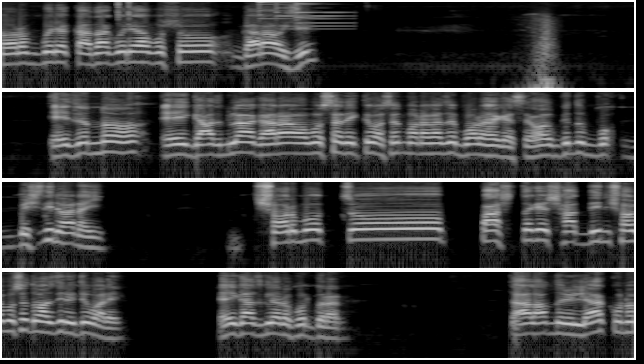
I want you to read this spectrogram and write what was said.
নরম করে কাদা করে অবশ্য গাড়া হয়েছে এই জন্য এই গাছগুলা গাড়া অবস্থা দেখতে পাচ্ছেন মনে গাছে বড় হয়ে গেছে। কিন্তু বেশি দিন হয় নাই। সর্বোচ্চ পাঁচ থেকে সাত দিন, সর্বোচ্চ দশ দিন হইতে পারে এই গাছগুলো রোপণ করার। তা আলহামদুলিল্লাহ, কোনো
